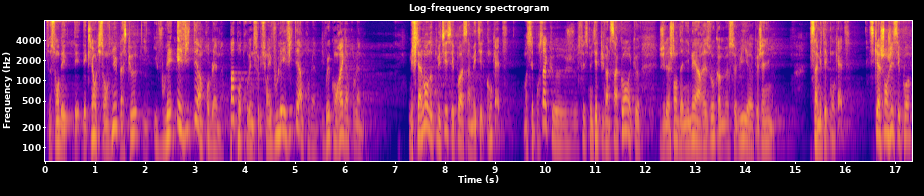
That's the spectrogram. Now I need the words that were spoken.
Ce sont des clients qui sont venus parce que ils, ils voulaient éviter un problème, pas pour trouver une solution. Ils voulaient éviter un problème. Ils voulaient qu'on règle un problème. Mais finalement, notre métier, c'est quoi? C'est un métier de conquête. Moi, c'est pour ça que je fais ce métier depuis 25 ans et que j'ai la chance d'animer un réseau comme celui euh, que j'anime. C'est un métier de conquête. Ce qui a changé, c'est quoi?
